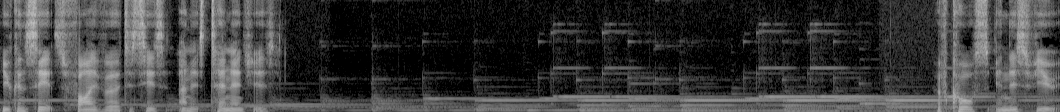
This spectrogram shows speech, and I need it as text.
You can see its 5 vertices and its 10 edges. Of course, in this view,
